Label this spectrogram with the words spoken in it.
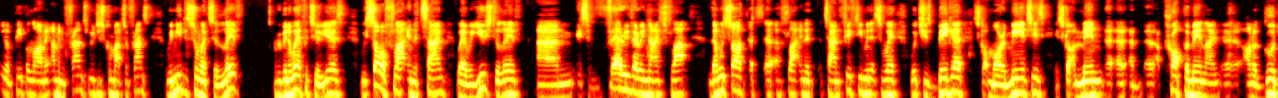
You know, people know I'm in, France. We just come back to France. We needed somewhere to live. We've been away for two years. We saw a flat in the town where we used to live. Um, it's a very, very nice flat. Then we saw a, a, flat in a town 15 minutes away, which is bigger. It's got more amenities. It's got a main, a, a, a proper main line uh, on a good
